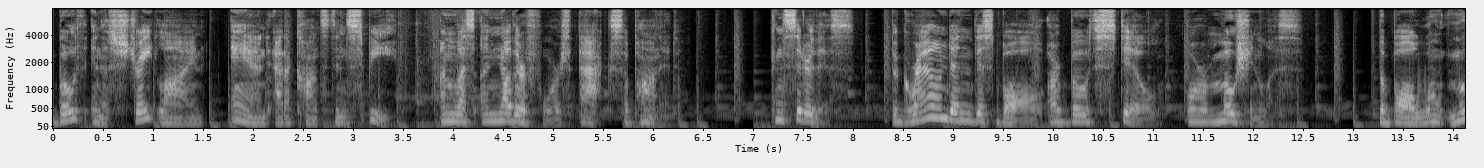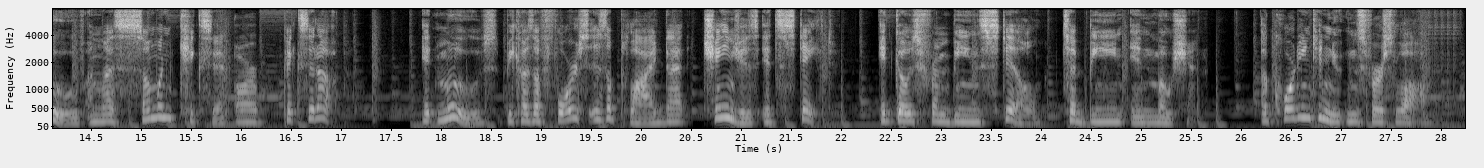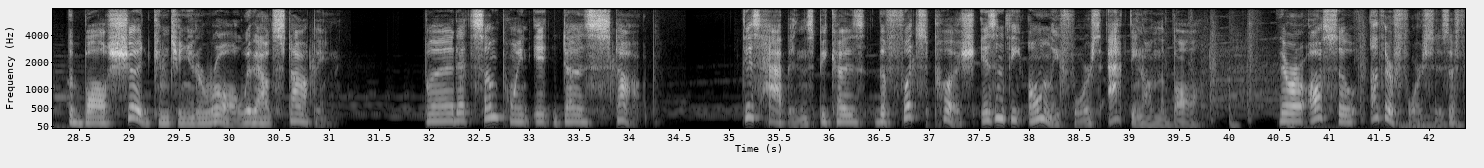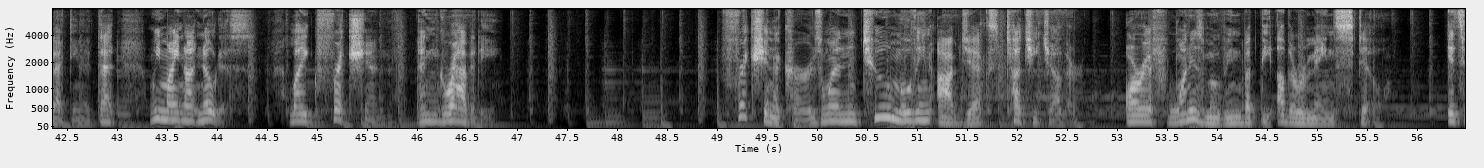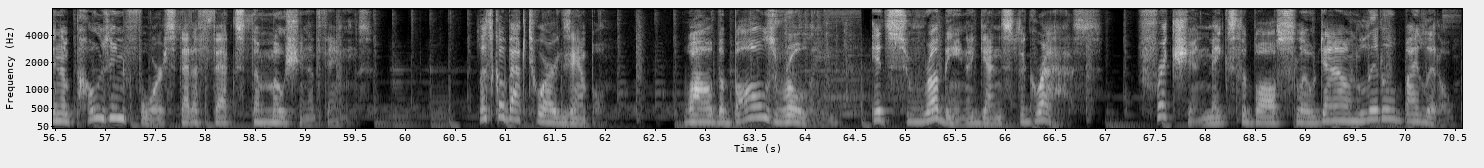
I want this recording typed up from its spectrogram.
both in a straight line and at a constant speed, unless another force acts upon it. Consider this. The ground and this ball are both still or motionless. The ball won't move unless someone kicks it or picks it up. It moves because a force is applied that changes its state. It goes from being still to being in motion. According to Newton's first law, the ball should continue to roll without stopping. But at some point, it does stop. This happens because the foot's push isn't the only force acting on the ball. There are also other forces affecting it that we might not notice, like friction and gravity. Friction occurs when two moving objects touch each other, or if one is moving but the other remains still. It's an opposing force that affects the motion of things. Let's go back to our example. While the ball's rolling, it's rubbing against the grass. Friction makes the ball slow down little by little.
